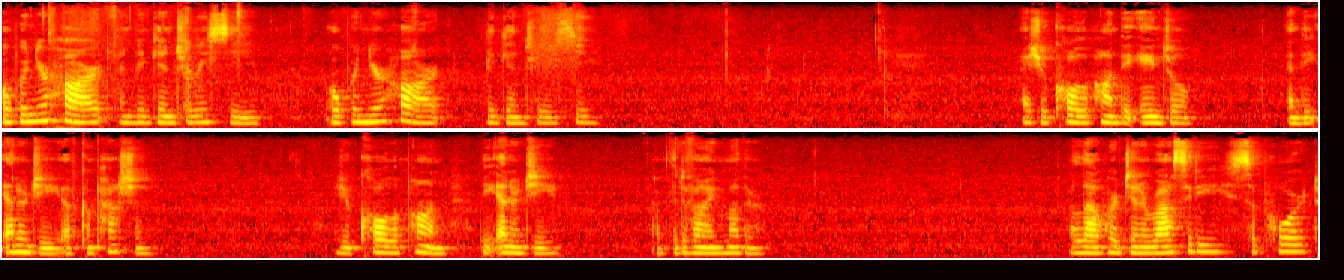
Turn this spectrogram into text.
Open your heart and begin to receive. Open your heart, begin to receive. As you call upon the angel and the energy of compassion, you call upon the energy of the Divine Mother. Allow her generosity, support,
